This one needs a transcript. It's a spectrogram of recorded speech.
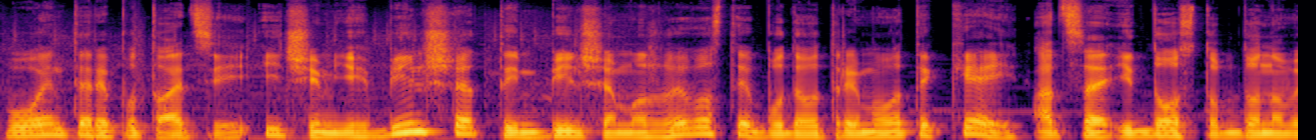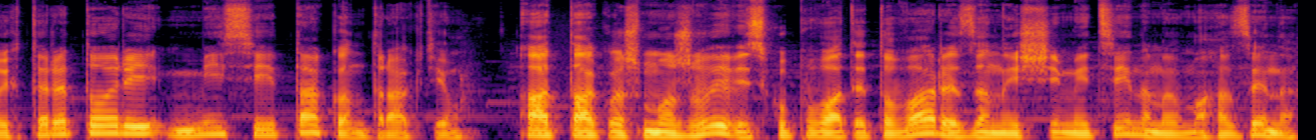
поінти репутації, і чим їх більше, тим більше можливо можливостей буде отримувати Кей, а це і доступ до нових територій, місій та контрактів а також можливість купувати товари за нижчими цінами в магазинах,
